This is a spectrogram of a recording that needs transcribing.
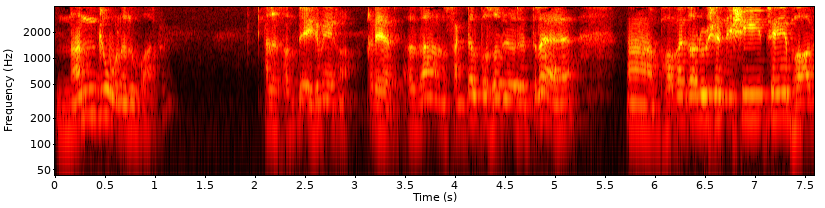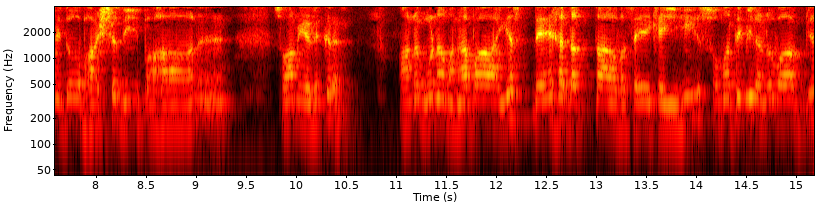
நன்கு உணருவார்கள். அதில் சந்தேகமே கிடையாது. அதுதான் சங்கல்ப சௌரியத்தில் பவகலுஷ நிஷீதே பாவிதோ பாஷ்ய தீபகான்னு சுவாமி எடுக்கிறார். அனுகுண மனபாய ஸ்நேக தத்தாவசேகைஹி சுமதிபிர் அனுபாவிய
